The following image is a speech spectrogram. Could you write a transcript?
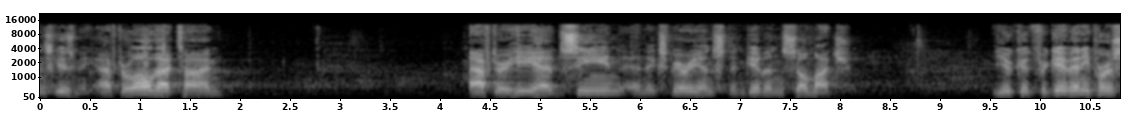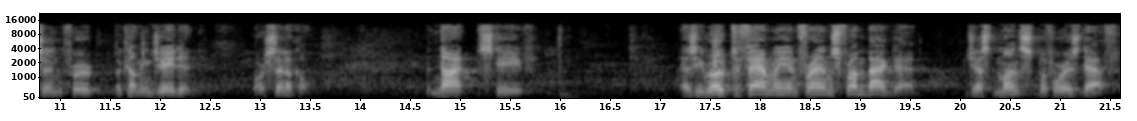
excuse me, after all that time, after he had seen and experienced and given so much, you could forgive any person for becoming jaded or cynical, but not Steve. As he wrote to family and friends from Baghdad just months before his death,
